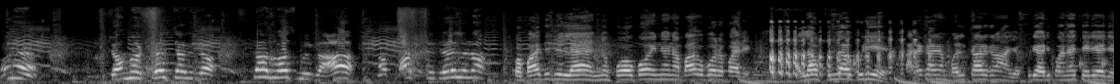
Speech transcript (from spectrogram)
செம்ம டேஸ்ட் ஆகுதுடா இதான் ரோஸ் மில்கா நான் பார்த்ததே இல்லடா. இப்ப பாத்துட்டு இல்ல. இன்னும் போக போக இன்னும் நான் பார்க்க போற பாரு. எல்லாம் ஃபுல்லா குடி. கடைக்காரன் பல்கா இருக்கிறான். எப்படி அடிப்பானே தெரியாது.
